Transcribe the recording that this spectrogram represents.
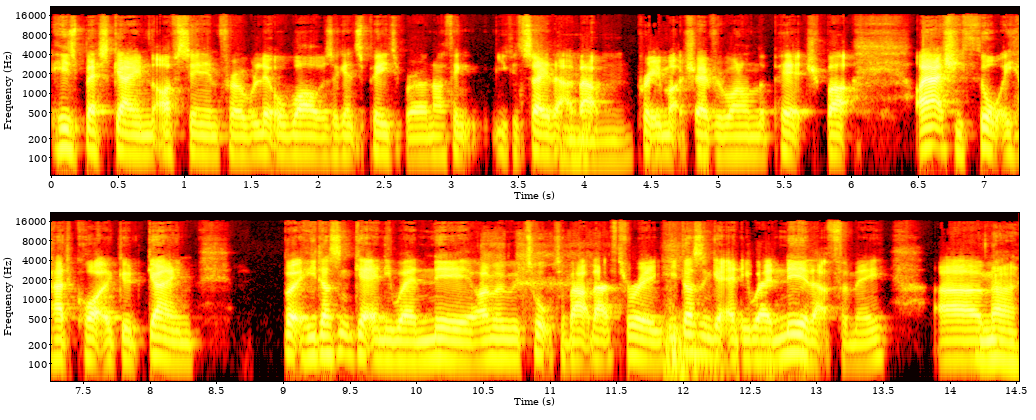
his best game that I've seen him for a little while was against Peterborough, and I think you can say that mm. about pretty much everyone on the pitch. But I actually thought he had quite a good game, but he doesn't get anywhere near. I mean, we talked about that three. He doesn't get anywhere near that for me. Um, no.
